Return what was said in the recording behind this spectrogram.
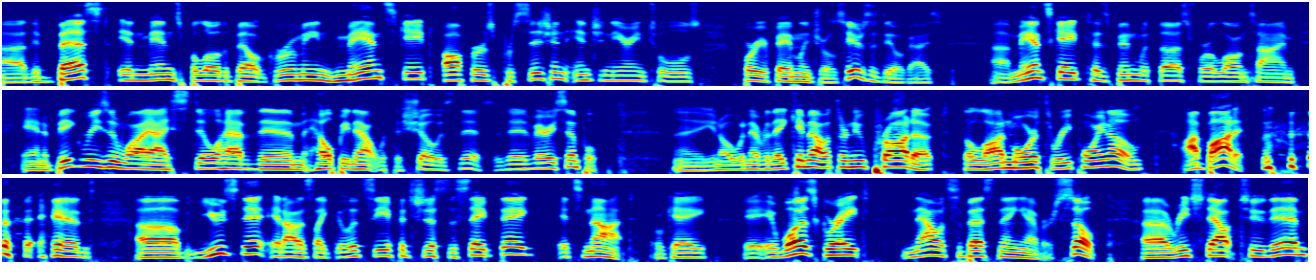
Uh, the best in men's below the belt grooming, Manscaped offers precision engineering tools for your family drills. Here's the deal, guys. Uh, Manscaped has been with us for a long time, and a big reason why I still have them helping out with the show is this. It's very simple. Uh, you know, whenever they came out with their new product, the Lawnmower 3.0, I bought it and uh, used it. And I was like, let's see if it's just the same thing. It's not. Okay. It, it was great. Now it's the best thing ever. So, uh, reached out to them.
